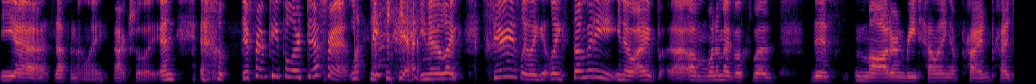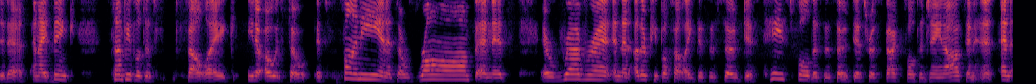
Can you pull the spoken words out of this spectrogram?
Yeah, definitely, actually. And different people are different. Like, yes. you know, like seriously, like like somebody, you know, I um one of my books was this modern retelling of Pride and Prejudice, and I mm. think some people just felt like you know oh it's so it's funny and it's a romp and it's irreverent and then other people felt like this is so distasteful this is so disrespectful to jane austen and, and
